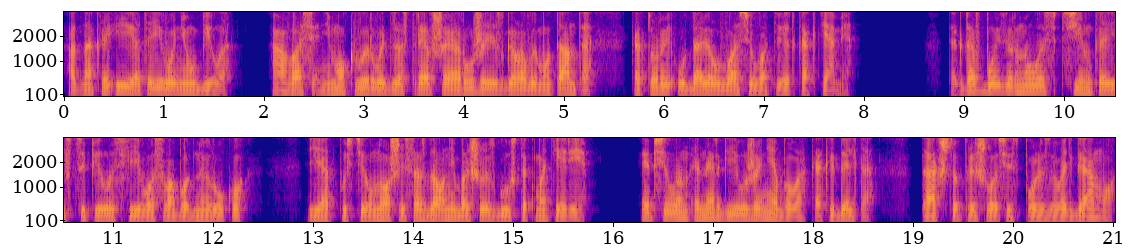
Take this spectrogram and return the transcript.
Однако и это его не убило. А Вася не мог вырвать застрявшее оружие из головы мутанта, который ударил Васю в ответ когтями. Тогда в бой вернулась псинка и вцепилась в его свободную руку. Я отпустил нож и создал небольшой сгусток материи. Эпсилон энергии уже не было, как и дельта, так что пришлось использовать гамму.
